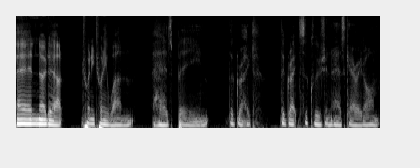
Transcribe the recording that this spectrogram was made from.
And no doubt, 2021 has been the great the great seclusion has carried on.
